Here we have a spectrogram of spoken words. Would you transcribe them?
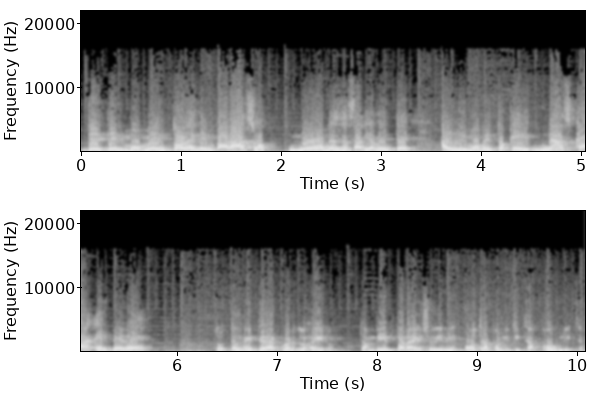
desde el momento del embarazo, no necesariamente en el momento que nazca el bebé. Totalmente de acuerdo, Jairo. También para eso viene otra política pública.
